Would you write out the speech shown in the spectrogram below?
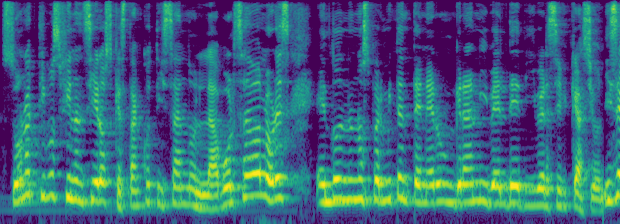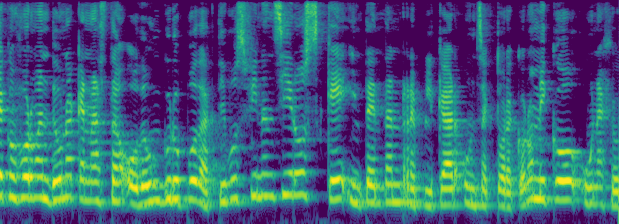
son activos financieros que están cotizando en la bolsa de valores en donde nos permiten tener un gran nivel de diversificación y se conforman de una canasta o de un grupo de activos financieros que intentan replicar un sector económico, una geografía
